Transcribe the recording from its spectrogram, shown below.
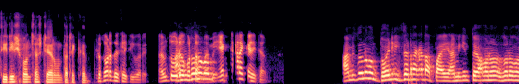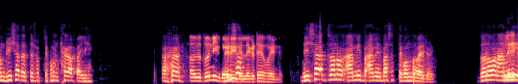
তিরিশ পঞ্চাশ টাকার মতো রেখে পরে দেখাইতে পারে। আমি তো আমি করতাম আমি একটা রাখা দিতাম। আমি জনগণ দৈনিক যে টাকাটা পাই আমি কিন্তু এখনও জনগণ রিশাদের থেকে সবচেয়ে কম টাকা পাই। দৈনিক বাইরে রিসার্চ- গেলে এটা হয় না। রিশাদ জন আমি আমি বাসার থেকে বন্ধ বাইরে জনগণ আমি।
